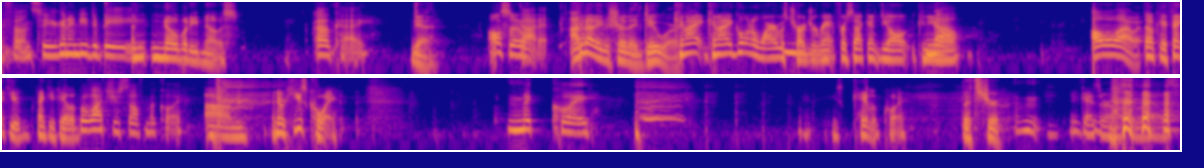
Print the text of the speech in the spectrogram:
iPhone, so you're gonna need to be n- nobody knows. okay. Yeah. Also, Got it. I'm not even sure they do work. Can I can I go on a wireless charger rant for a second? Do y'all? Can you? No, all- I'll allow it. Okay, thank you, thank you, Caleb. but watch yourself, McCoy. Um, no, he's coy. McCoy. He's Caleb coy. That's true. You guys are off the rails.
